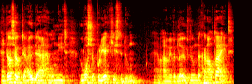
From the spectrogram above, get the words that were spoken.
En dat is ook de uitdaging om niet losse projectjes te doen. We gaan weer wat leuks doen, dat kan altijd.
